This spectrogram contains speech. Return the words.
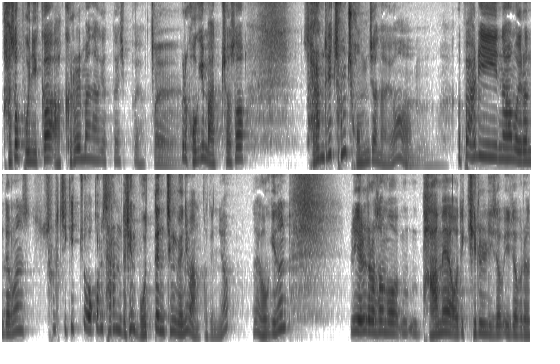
가서 보니까, 아, 그럴만 하겠다 싶어요. 예. 그리고 거기 맞춰서 사람들이 참 젊잖아요. 파리나 뭐 이런 데면 솔직히 조금 사람들이 못된 측면이 많거든요. 여기는 예를 들어서 뭐 밤에 어디 길을 잊어- 잊어버렸,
